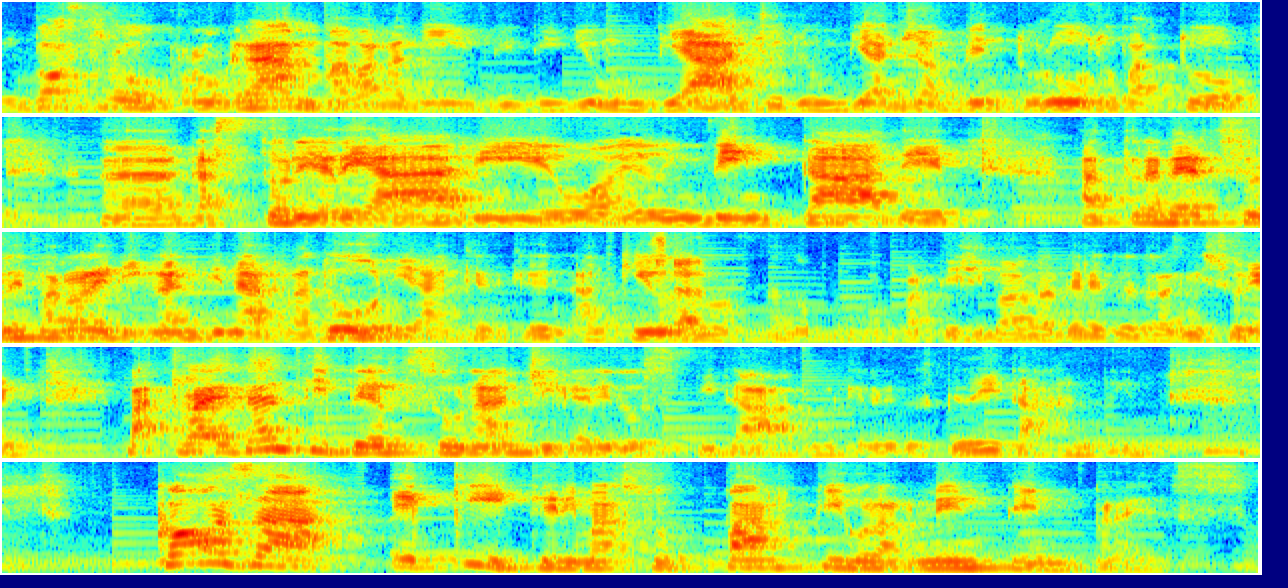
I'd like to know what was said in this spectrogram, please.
Il vostro programma parla di, di, di, un viaggio, di un viaggio avventuroso fatto eh, da storie reali o inventate attraverso le parole di grandi narratori, anche perché anch'io certo. sono stato, ho partecipato a delle tue trasmissioni. Ma tra i tanti personaggi che avete ospitato, perché ne avete ospitati tanti, cosa e chi ti è rimasto particolarmente impresso?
